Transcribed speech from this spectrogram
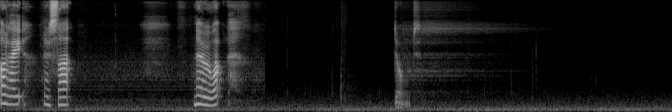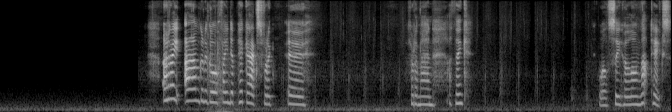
Alright, there's that. Now what? Don't. Alright, I'm gonna go find a pickaxe for a, uh, for a man, I think. We'll see how long that takes.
